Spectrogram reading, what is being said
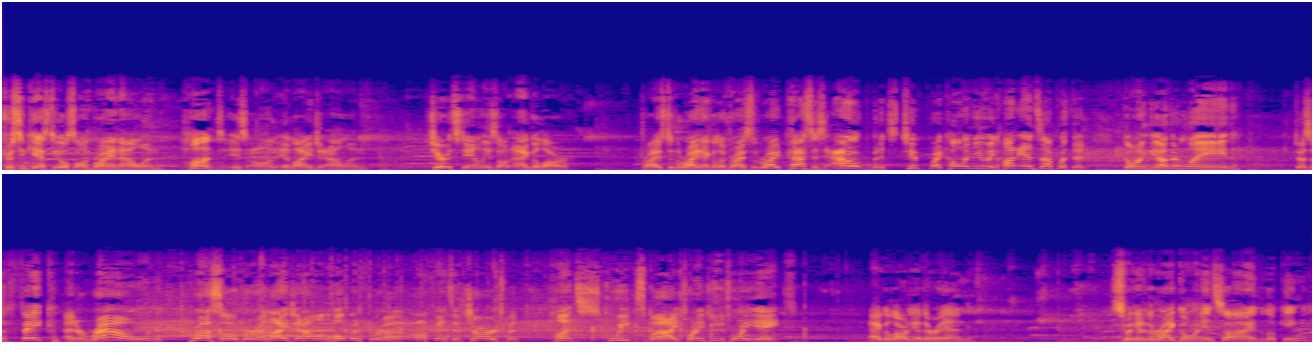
Tristan Castile's on Brian Allen. Hunt is on Elijah Allen. Jared Stanley is on Aguilar. Drives to the right, Aguilar drives to the right, passes out, but it's tipped by Colin Ewing. Hunt ends up with it, going the other lane, does a fake and around crossover. Elijah Allen hoping for an offensive charge, but Hunt squeaks by 22 to 28. Aguilar the other end. Swinging to the right, going inside, looking.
